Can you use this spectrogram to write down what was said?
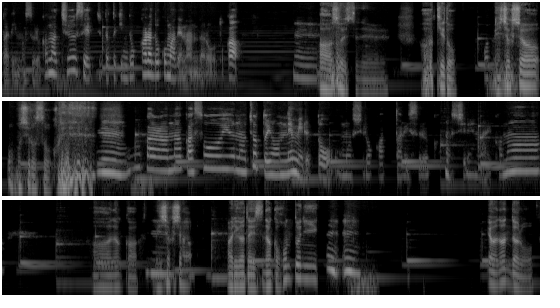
たりもするかな。中世って言った時にどっからどこまでなんだろうとか。うん、ああ、そうですね。あけど、めちゃくちゃ面白そう、これ。うん、だからなんかそういうのをちょっと読んでみると面白かったりするかもしれないかな。ああ、なんか、めちゃくちゃありがたいです。なんか本当に、うんうん、いや、なんだろう。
